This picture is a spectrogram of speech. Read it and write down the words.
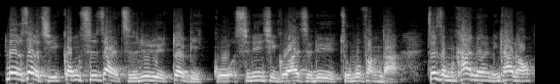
垃圾期公司债殖利率对比国十年期国债殖利率逐步放大，这怎么看呢？你看哦。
